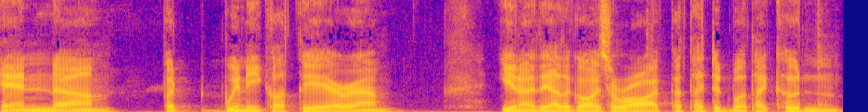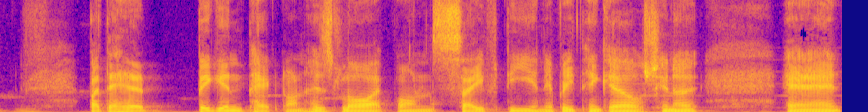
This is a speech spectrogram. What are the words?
And um, but when he got there, um, you know, the other guys arrived, but they did what they could, and but they had a big impact on his life, on safety and everything else, you know, and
